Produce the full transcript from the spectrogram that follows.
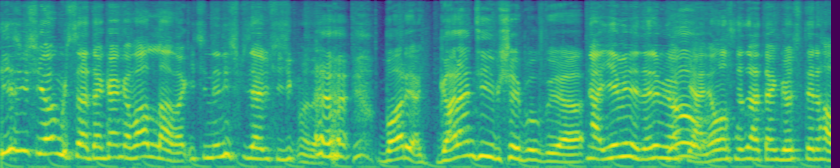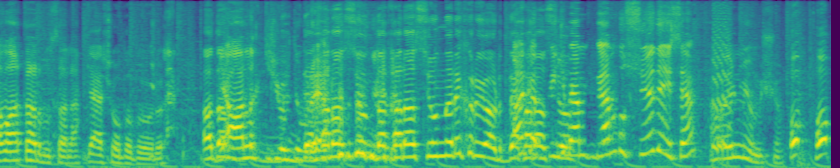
Hiçbir şey yokmuş zaten kanka vallahi bak içinden hiç güzel bir şey çıkmadı. Var ya garanti iyi bir şey buldu ya. ya yemin ederim yok Ya- yani. Olsa zaten gösteri hava atardı sana. Gerçi o da doğru. Adam Bir ağırlık düşürdü buraya. dekorasyon, dekorasyonları kırıyor. Kanka Dekorasyon. peki ben ben bu suya değsem ha, ölmüyormuşum. Hop hop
